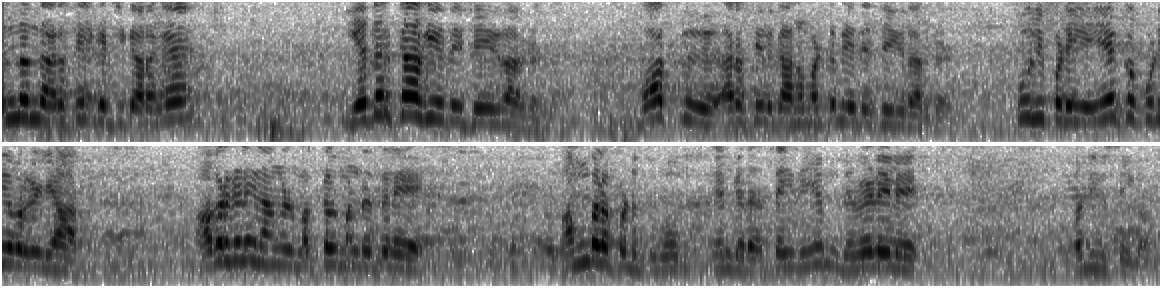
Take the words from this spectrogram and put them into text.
எந்தெந்த அரசியல் கட்சிக்காரங்க? எதற்காக இதை செய்கிறார்கள்? வாக்கு அரசியலுக்காக மட்டுமே இதை செய்கிறார்கள். கூலிப்படையை இயக்கக்கூடியவர்கள் யார்? அவர்களை நாங்கள் மக்கள் மன்றத்திலே அம்பலப்படுத்துவோம் என்கிற செய்தியும் இந்த வேளையிலே பதிவு செய்கிறோம்.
